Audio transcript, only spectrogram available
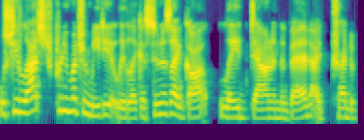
Well, she latched pretty much immediately. Like as soon as I got laid down in the bed, I tried to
